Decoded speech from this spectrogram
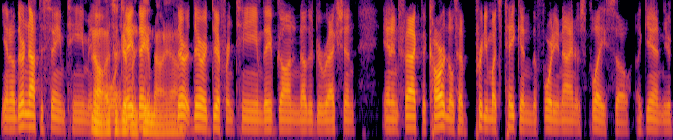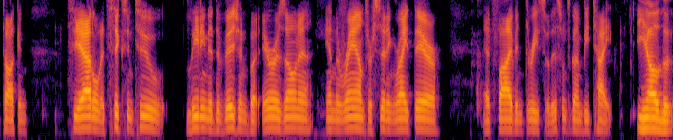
you know they're not the same team anymore. No, it's a different they, team now. Yeah, they're they're a different team. They've gone another direction. And in fact, the Cardinals have pretty much taken the 49ers' place. So again, you're talking Seattle at six and two, leading the division, but Arizona and the Rams are sitting right there at five and three. So this one's going to be tight. You know the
